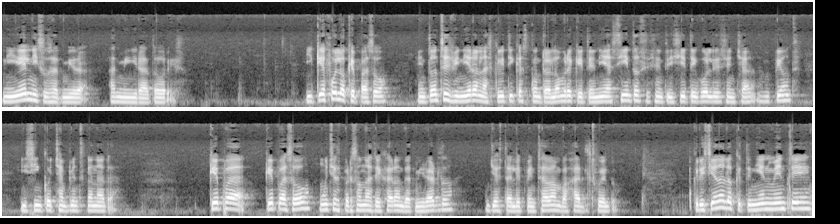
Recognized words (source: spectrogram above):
ni él ni sus admiradores. ¿Y qué fue lo que pasó? Entonces vinieron las críticas contra el hombre que tenía 167 goles en Champions y 5 Champions ganadas. ¿Qué, ¿Qué pasó? Muchas personas dejaron de admirarlo y hasta le pensaban bajar el sueldo. Cristiano lo que tenía en mente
